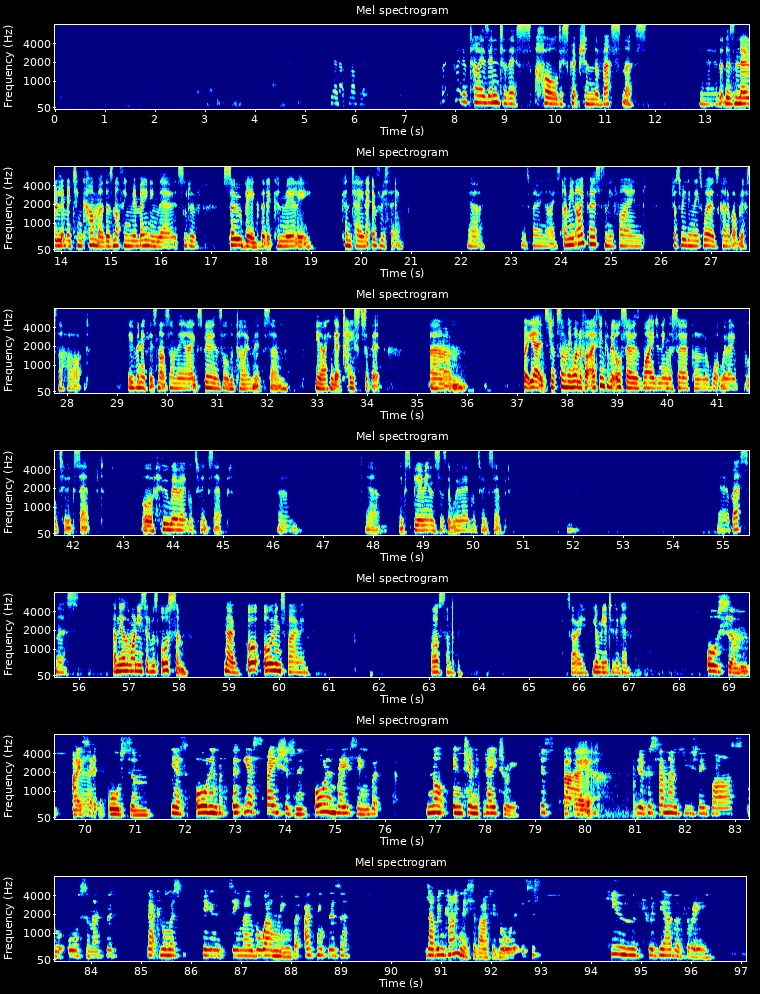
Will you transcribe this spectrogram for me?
Yeah, that's lovely. That kind of ties into this whole description, the vastness. You know, that there's no limiting karma, there's nothing remaining there. It's sort of so big that it can really contain everything. Yeah, it's very nice. I mean, I personally find just reading these words kind of uplifts the heart. Even if it's not something I experience all the time, it's um, you know, I can get tastes of it. Um, but yeah, it's just something wonderful. I think of it also as widening the circle of what we're able to accept or who we're able to accept. Um, yeah, experiences that we're able to accept. Yeah, vastness. And the other one you said was awesome. No, or, or inspiring. Awesome. Sorry, you're muted again. Awesome. I yeah. said awesome. Yes, all in. Uh, yes, spaciousness, all embracing, but not intimidatory. Just right. You know, because sometimes you say vast or awesome. I suppose that can almost seem overwhelming, but I think there's a loving kindness about it all. It's just huge with the other three,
